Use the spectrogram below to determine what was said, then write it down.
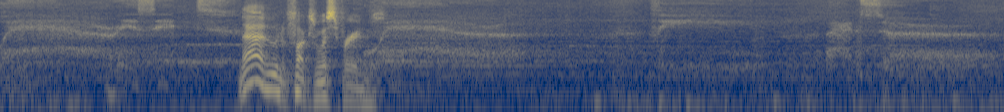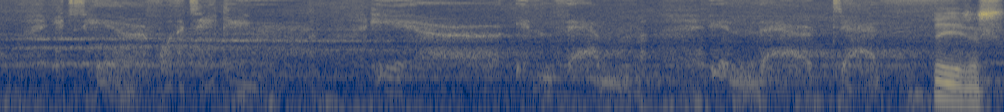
Where is it? Now who the fuck's whispering? The answer. It's here for the taking. Here in them. In their death. Jesus.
